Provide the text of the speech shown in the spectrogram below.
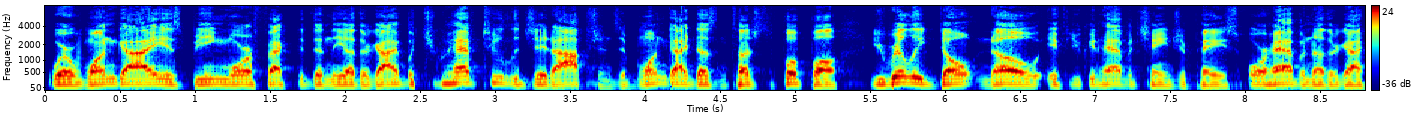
where one guy is being more effective than the other guy but you have two legit options. If one guy doesn't touch the football you really don't know if you can have a change of pace or have another guy.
